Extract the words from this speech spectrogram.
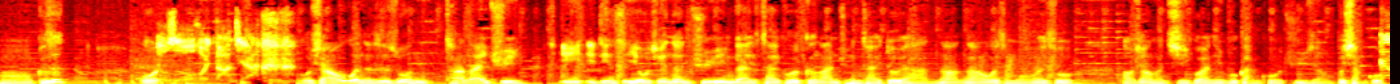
哦，可是我有时候会打架。我想要问的是，说他那一区一一定是有钱人区，应该才会更安全才对啊？那那为什么会说？好像很奇怪，你不敢过去这样，不想过。像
